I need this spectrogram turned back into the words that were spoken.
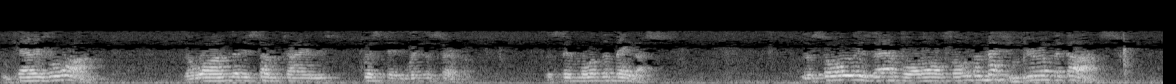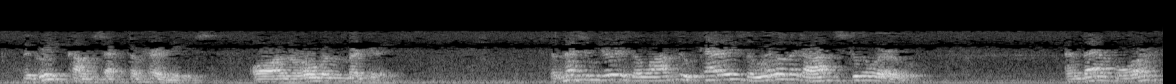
who carries a wand, the wand that is sometimes twisted with the serpent the symbol of the Magus. The soul is therefore also the messenger of the gods, the Greek concept of Hermes, or the Roman Mercury. The messenger is the one who carries the will of the gods to the world. And therefore,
